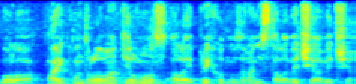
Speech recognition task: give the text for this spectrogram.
bola aj kontrolovateľnosť, ale aj prechodnosť hraníc stále väčšia a väčšia.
